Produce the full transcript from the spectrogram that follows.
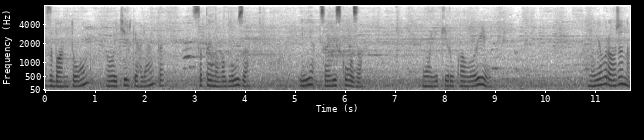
з бантом. Ви тільки гляньте. Сатинова блуза. І це віскоза. Ой, які рукави. Ну, я вражена.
